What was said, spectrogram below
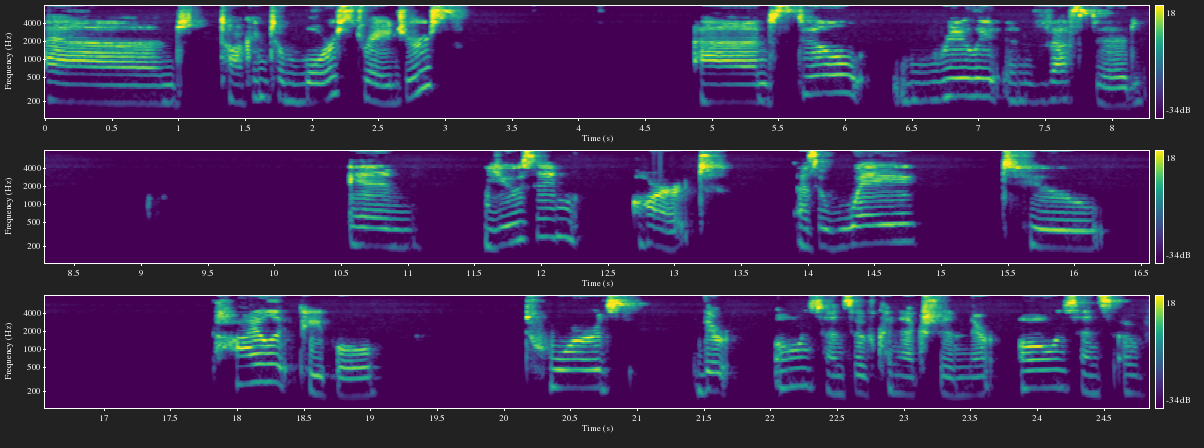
and talking to more strangers and still really invested in using art as a way to pilot people towards their own sense of connection, their own sense of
